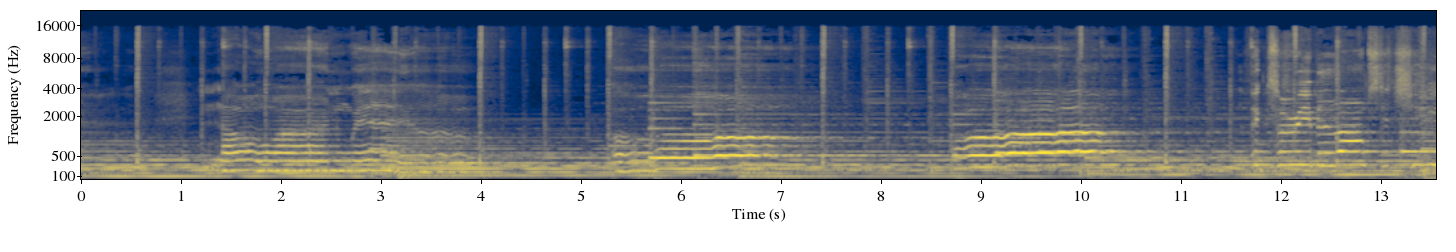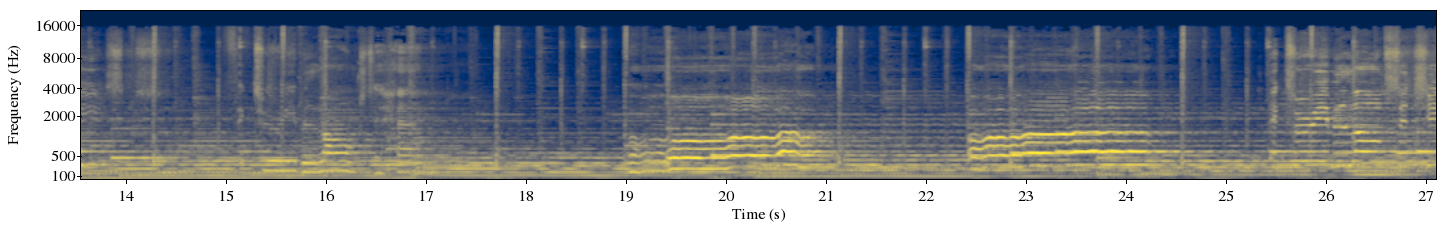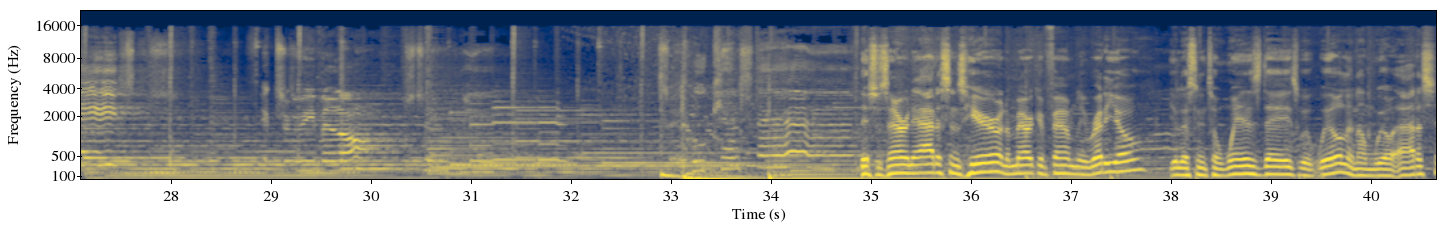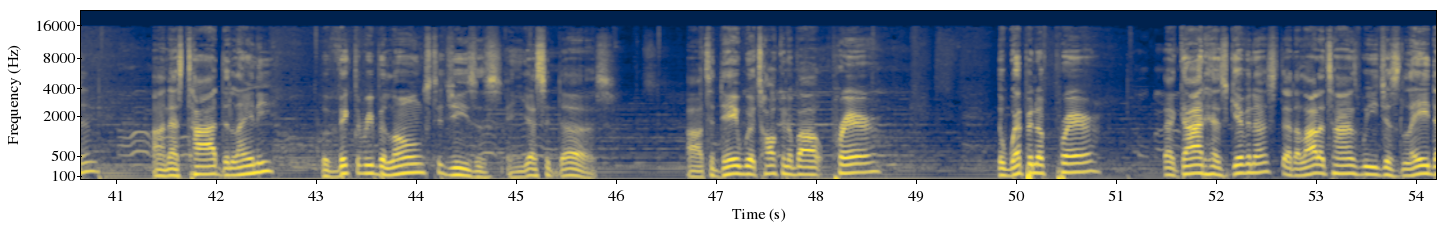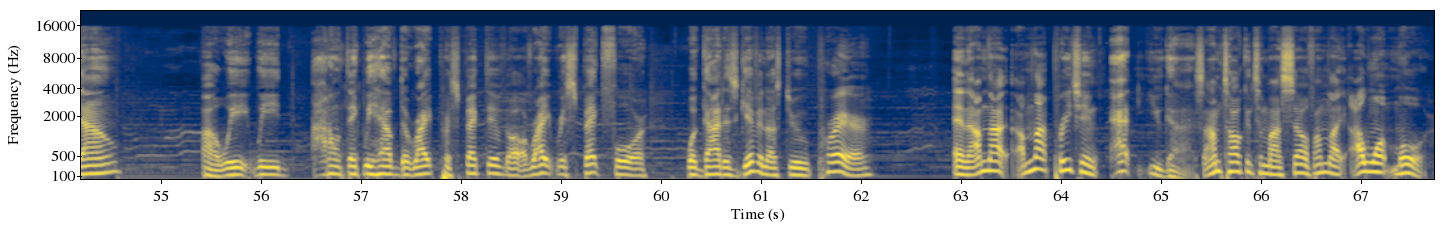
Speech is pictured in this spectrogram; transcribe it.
This is Aaron Addison's here on American Family Radio. You're listening to Wednesdays with Wil, and I'm Wil Addison. Uh, that's Todd Dulaney with Victory Belongs to Jesus. And yes, it does. Uh, today we're talking about prayer, the weapon of prayer that God has given us, that a lot of times we just lay down. Uh, we, we, I don't think we have the right perspective or right respect for what God has given us through prayer and I'm not I'm not preaching at you guys. I'm talking to myself. I'm like I want more.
